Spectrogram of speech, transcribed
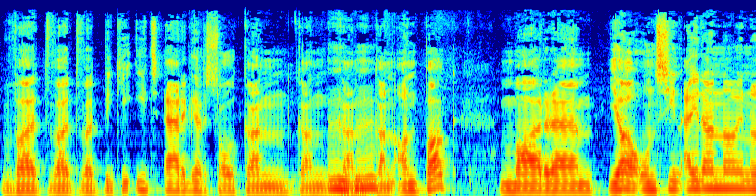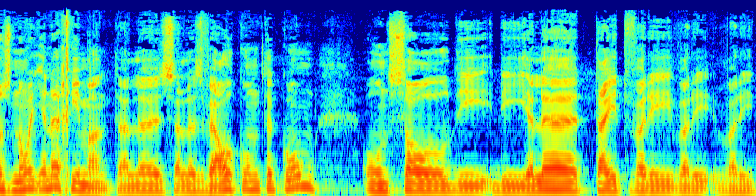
wat wat wat bietjie iets erger sal kan kan kan mm -hmm. kan aanpak. Maar ehm um, ja, ons sien uit daarna en ons nooi enigiemand. Hulle is hulle is welkom te kom. Ons sal die die hele tyd wat die wat die wat die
